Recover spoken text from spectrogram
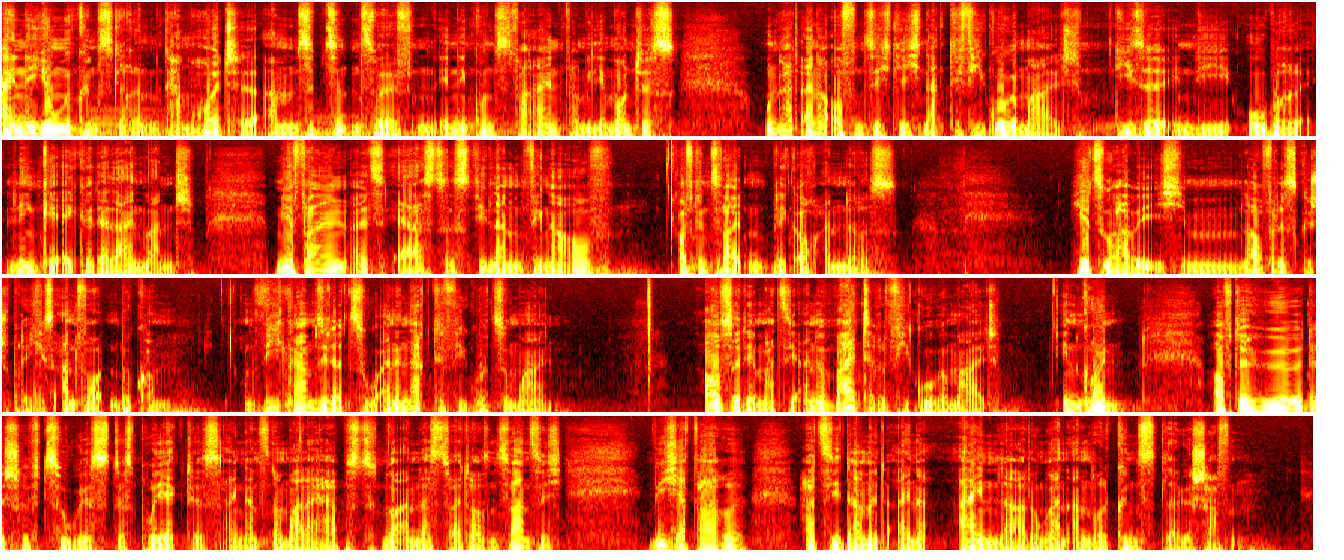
Eine junge Künstlerin kam heute am 17.12. in den Kunstverein Familie Montes und hat eine offensichtlich nackte Figur gemalt, diese in die obere linke Ecke der Leinwand. Mir fallen als erstes die langen Finger auf, auf den zweiten Blick auch anderes. Hierzu habe ich im Laufe des Gesprächs Antworten bekommen. Und wie kam sie dazu, eine nackte Figur zu malen? Außerdem hat sie eine weitere Figur gemalt, in grün, auf der Höhe des Schriftzuges des Projektes Ein ganz normaler Herbst, nur anders 2020. Wie ich erfahre, hat sie damit eine Einladung an andere Künstler geschaffen.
